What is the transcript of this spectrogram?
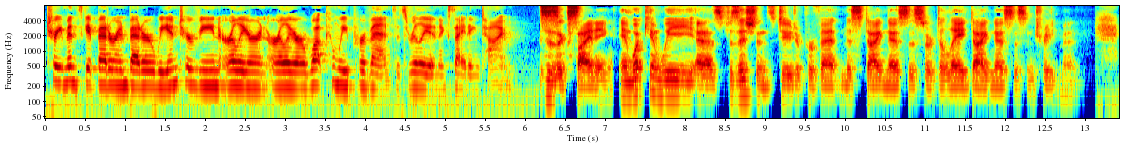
treatments get better and better we intervene earlier and earlier what can we prevent it's really an exciting time this is exciting. And what can we as physicians do to prevent misdiagnosis or delayed diagnosis and treatment?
